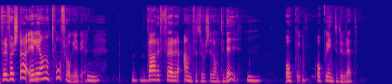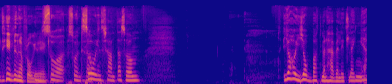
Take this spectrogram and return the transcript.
För det första, eller jag har nog två frågor i det. Mm. Varför anförtror sig de till dig? Mm. Och, och är inte du rädd? Det är mina frågor egentligen. Så, så intressant. Så intressant. Alltså, jag har jobbat med det här väldigt länge.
